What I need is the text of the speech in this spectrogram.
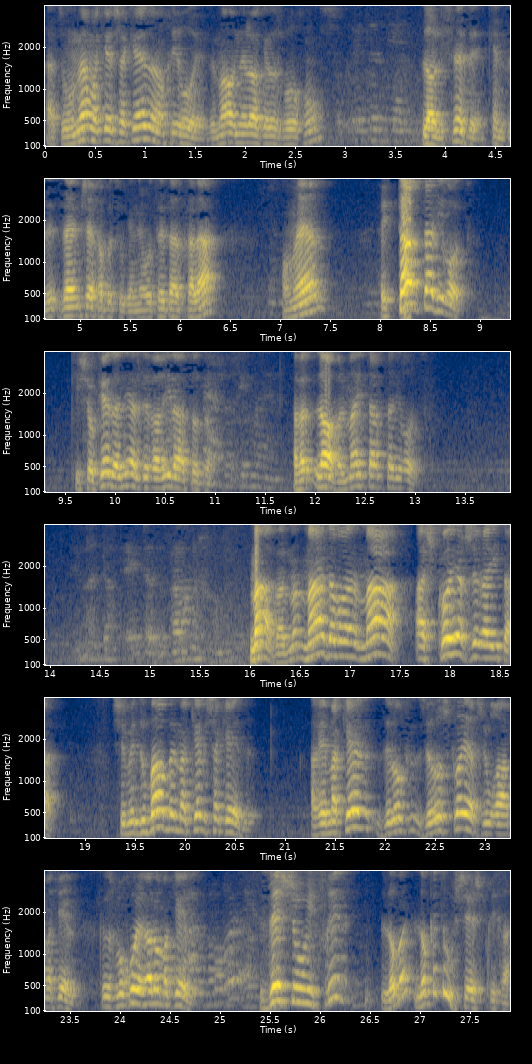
אז הוא אומר, מקל שקד, אנוכי רואה. ומה עונה לו הקדוש ברוך הוא? לא, לפני זה, כן, זה, זה המשך הפסוק, אני רוצה את ההתחלה. אומר, היטבת לראות, כי שוקד אני על דברי לעשותו. אבל, לא, אבל מה היטבת לראות? מה, אבל מה, מה הדבר, מה השקוייח שראית? שמדובר במקל שקד. הרי מקל זה לא, זה לא שקוייח שהוא ראה מקל, הקדוש ברוך הוא הראה לו מקל. זה שהוא הפריד, לא, לא כתוב שיש פריחה.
